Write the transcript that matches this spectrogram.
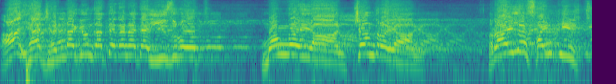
हा ह्या झेंडा घेऊन जाते का नाही त्या इस्रोत? मंगळयान चंद्रयान राहिले सायंटिस्ट.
